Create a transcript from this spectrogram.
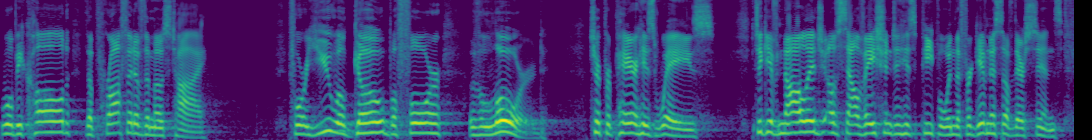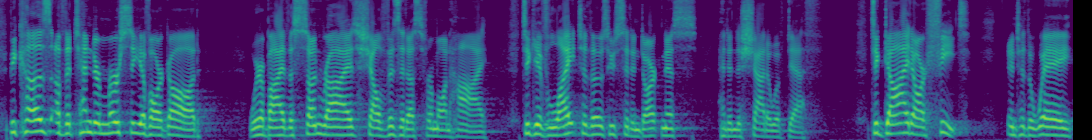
will be called the prophet of the Most High, for you will go before the Lord to prepare his ways, to give knowledge of salvation to his people in the forgiveness of their sins, because of the tender mercy of our God, whereby the sunrise shall visit us from on high, to give light to those who sit in darkness and in the shadow of death to guide our feet into the way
